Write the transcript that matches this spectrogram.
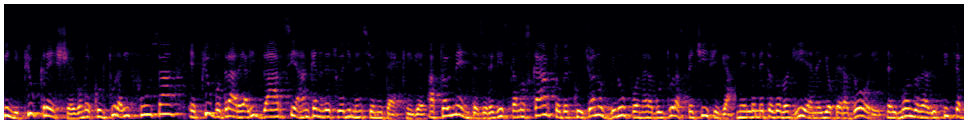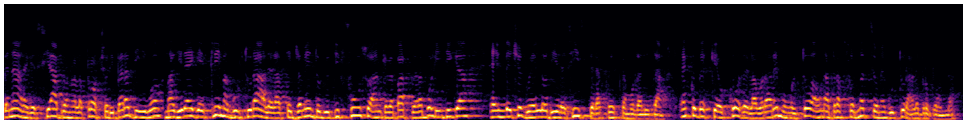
Quindi più cresce come cultura diffusa e più potrà realizzarsi anche nelle sue dimensioni tecniche. Attualmente si registra uno scarto per cui c'è uno sviluppo nella cultura specifica, nelle metodologie, negli operatori del mondo della giustizia penale che si aprono all'approccio riparativo, ma direi che il clima culturale, l'atteggiamento più diffuso anche da parte della politica è invece quello di resistere a questa modalità. Ecco perché occorre lavorare molto a una trasformazione culturale profonda.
